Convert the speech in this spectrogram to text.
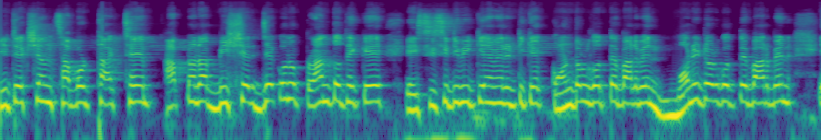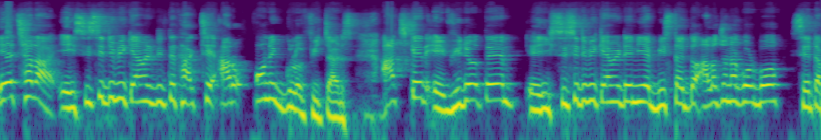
ডিটেকশন সাপোর্ট থাকছে। আপনারা বিশ্বের যে কোনো প্রান্ত থেকে এই সিসিটিভি ক্যামেরাটিকে কন্ট্রোল করতে পারবেন মনিটর করতে পারবেন। এছাড়া এই সিসিটিভি ক্যামেরাটিতে থাকছে আরও অনেকগুলো ফিচার্স আজকের এই ভিডিওতে এই সিসিটিভি ক্যামেরাটি নিয়ে বিস্তারিত আলোচনা করব, সেটা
